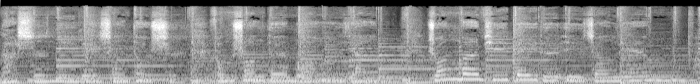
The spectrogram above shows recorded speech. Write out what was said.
那时你脸上都是风霜的模样，装满疲惫的一张脸庞。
